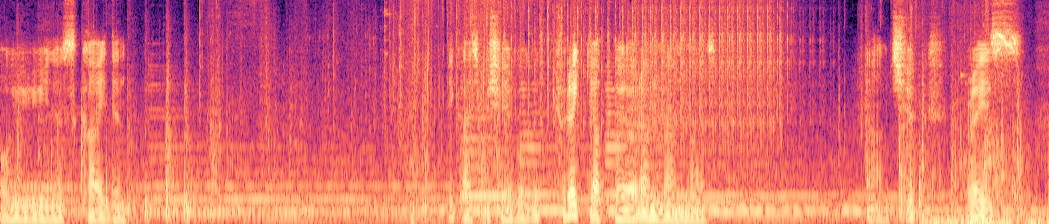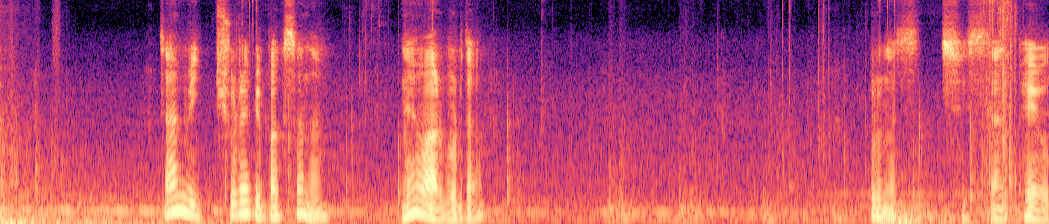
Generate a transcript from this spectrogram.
Oy nasıl kaydın. Birkaç bir şey bulduk. Kürek yapmayı öğrenmem lazım. Tamam çık. Reis. Sen bir şuraya bir baksana. Ne var burada? Buruna sen pale.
